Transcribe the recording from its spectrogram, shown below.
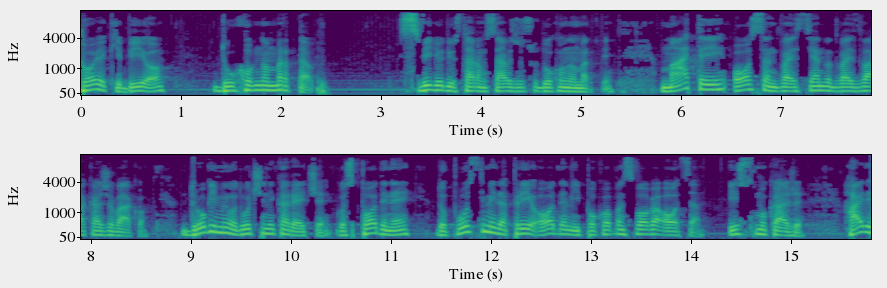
Čovjek je bio duhovno mrtav. Svi ljudi u starom savezu su duhovno mrtvi. Matej 8, 21 do 22 kaže ovako. Drugi mi od učenika reče, gospodine, dopusti mi da prije odem i pokopam svoga oca. Isus mu kaže, hajde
